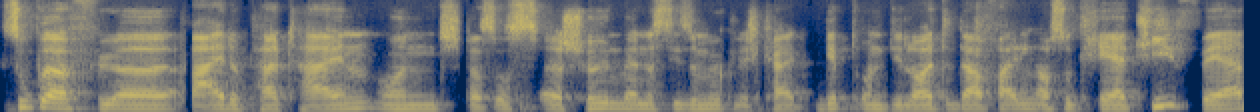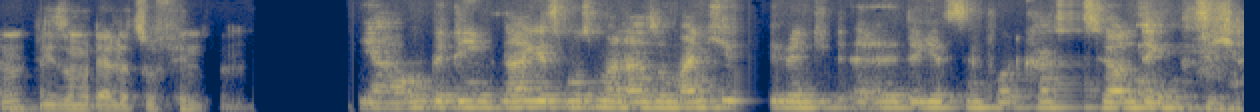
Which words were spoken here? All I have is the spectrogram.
super für beide Parteien und das ist äh, schön, wenn es diese Möglichkeiten gibt und die Leute da vor allen Dingen auch so kreativ werden, diese Modelle zu finden. Ja, unbedingt. Na, jetzt muss man also manche, wenn die, äh, jetzt den Podcast hören, denken sich, ja,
